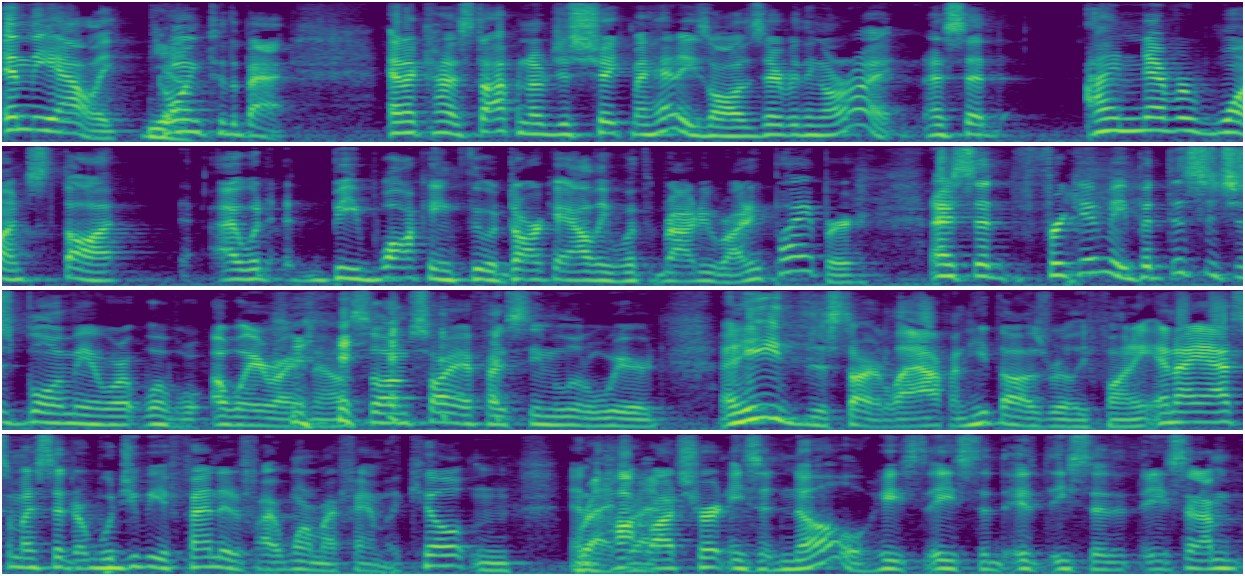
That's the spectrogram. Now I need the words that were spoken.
in the alley going to the back, and I kind of stop, and I just shake my head. He's all, is everything all right? I said, I never once thought I would be walking through a dark alley with Rowdy Roddy Piper. And I said, "Forgive me, but this is just blowing me away right now. So I'm sorry if I seem a little weird." And he just started laughing. He thought it was really funny. And I asked him, I said, "Would you be offended if I wore my family kilt and and Right, hot right. rod shirt?" And he said, "No." He, he said, "He said, he said, I'm."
